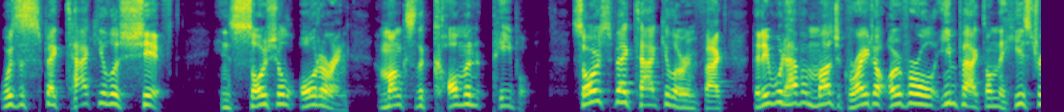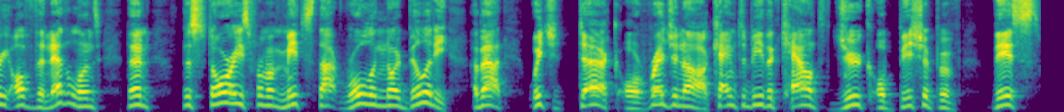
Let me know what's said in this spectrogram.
was a spectacular shift in social ordering amongst the common people. So spectacular, in fact, that it would have a much greater overall impact on the history of the Netherlands than the stories from amidst that ruling nobility about which Dirk or Reginar came to be the Count, Duke, or Bishop of this,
